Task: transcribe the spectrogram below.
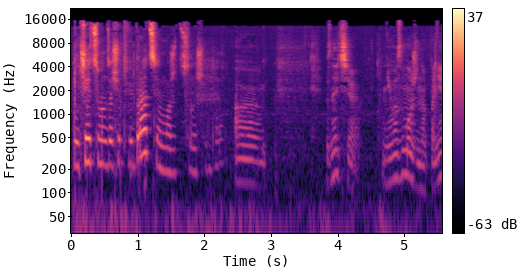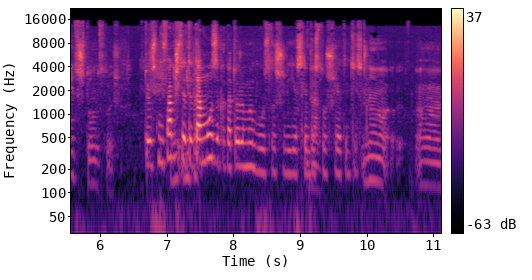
Получается, он за счет вибрации может слышать, да? А, знаете, невозможно понять, что он слышит. То есть не факт, Не- что не это по- та музыка, которую мы бы услышали, если бы Да. слушали этот диск. Но э,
